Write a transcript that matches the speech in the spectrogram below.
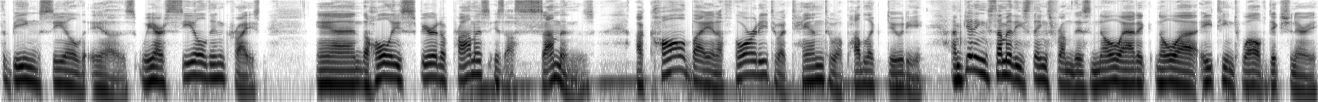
the being sealed is. We are sealed in Christ. And the Holy Spirit of promise is a summons a call by an authority to attend to a public duty. I'm getting some of these things from this Noah 1812 dictionary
